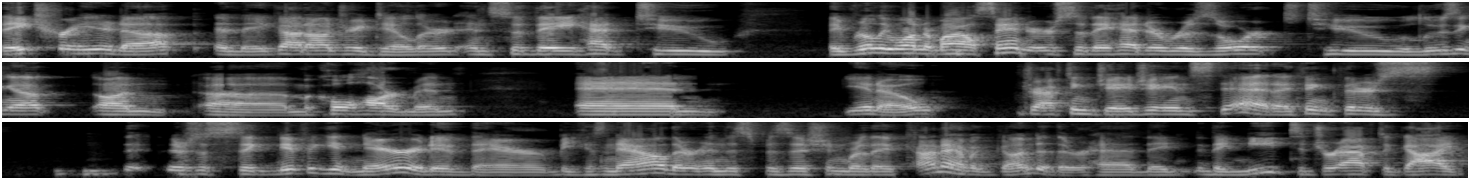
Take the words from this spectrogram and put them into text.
they traded up and they got Andre Dillard and so they had to they really wanted Miles Sanders, so they had to resort to losing out on uh Mecole Hardman and you know, drafting JJ instead. I think there's there's a significant narrative there because now they're in this position where they kind of have a gun to their head. They they need to draft a guy,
